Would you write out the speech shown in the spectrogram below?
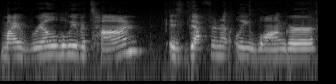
My real Louis Vuitton is definitely longer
